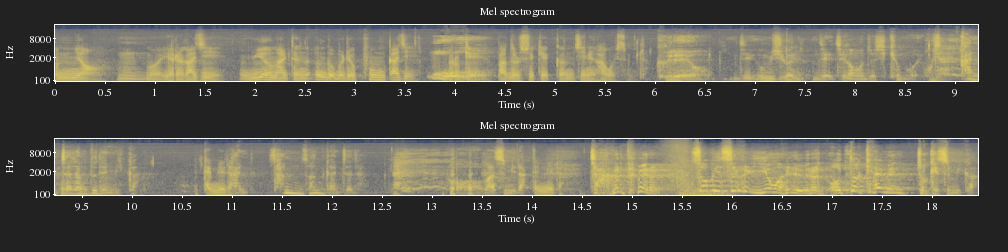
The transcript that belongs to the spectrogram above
음료, 뭐 여러 가지 위험할 때는 응급 의료품까지 이렇게 받을 수 있게끔 진행하고 있습니다. 그래요. 이제 음식은 이제 제가 먼저 시켜 먹어요. 혹시 간짜장도 됩니까? 됩니다. 간, 삼선 간짜장. 어, 맞습니다. 됩니다. 자, 그렇다면 서비스를 이용하려면 어떻게 하면 좋겠습니까?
